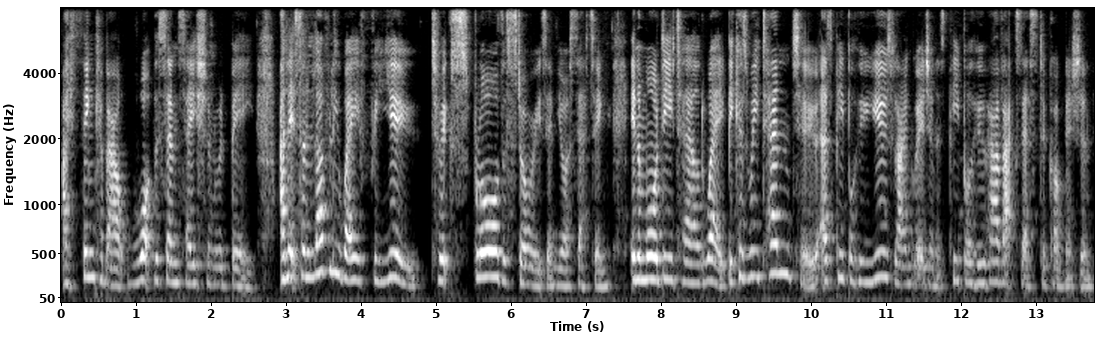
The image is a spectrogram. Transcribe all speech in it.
I think about what the sensation would be. And it's a lovely way for you to explore the stories in your setting in a more detailed way because we tend to, as people who use language and as people who have access to cognition,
